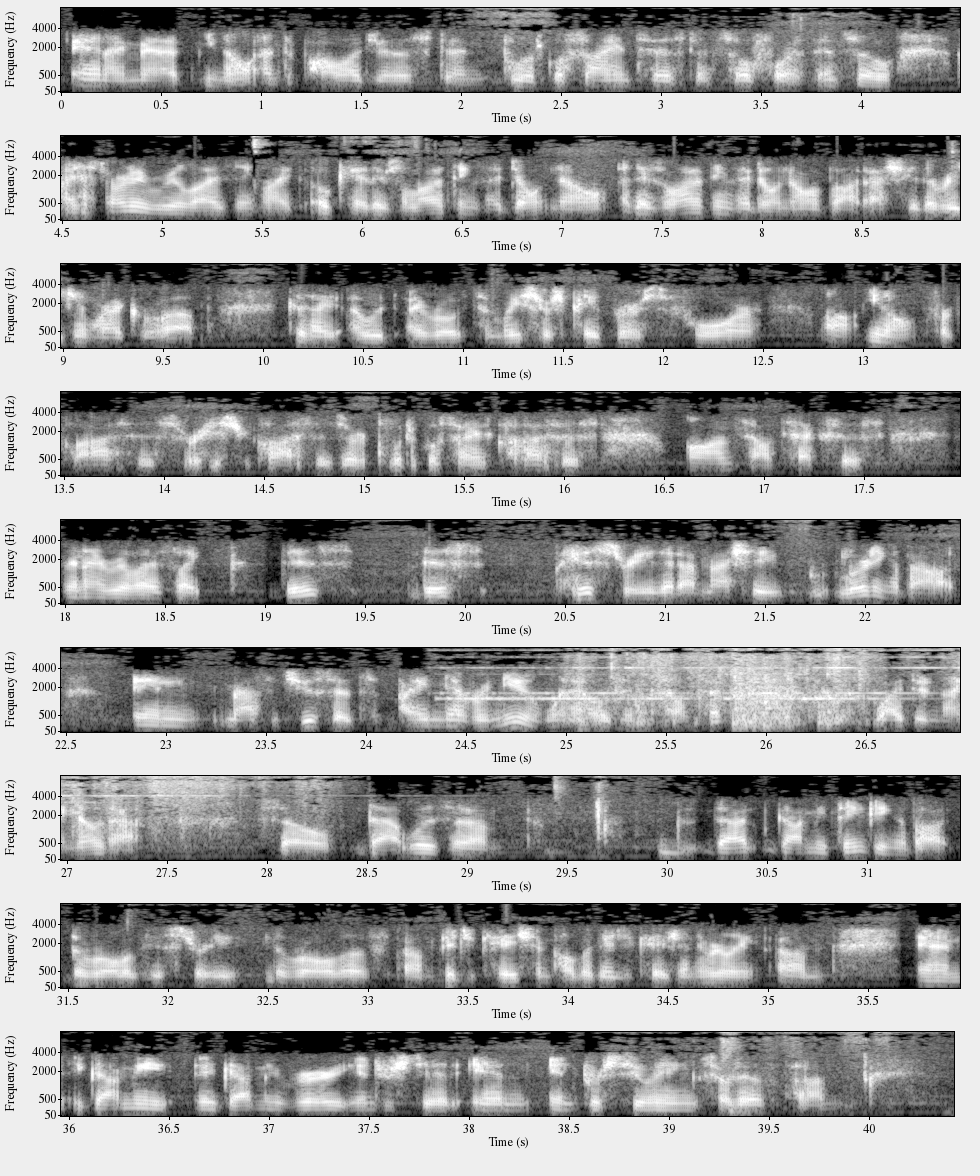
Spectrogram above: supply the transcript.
and I met, you know, anthropologists and political scientists and so forth. And so I started realizing, like, okay, there's a lot of things I don't know, and there's a lot of things I don't know about actually the region where I grew up, because I, I would I wrote some research papers for, uh, you know, for classes, for history classes or political science classes on South Texas. Then I realized, like, this this history that I'm actually learning about in Massachusetts, I never knew when I was in South Texas. Why didn't I know that? So that was um, that got me thinking about the role of history, the role of um, education, public education, really, um, and it got me it got me very interested in in pursuing sort of um,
